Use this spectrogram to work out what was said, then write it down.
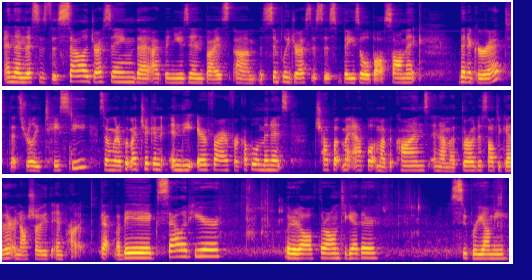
And then this is the salad dressing that I've been using by um, Simply Dressed. It's this basil balsamic vinaigrette that's really tasty. So I'm going to put my chicken in the air fryer for a couple of minutes, chop up my apple and my pecans, and I'm going to throw this all together and I'll show you the end product. Got my big salad here. Put it all thrown together super yummy.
